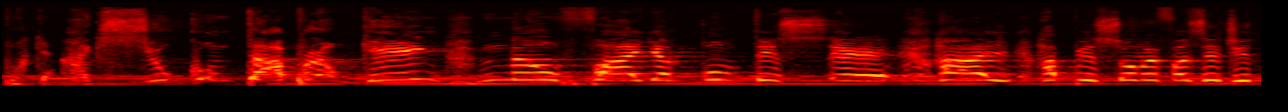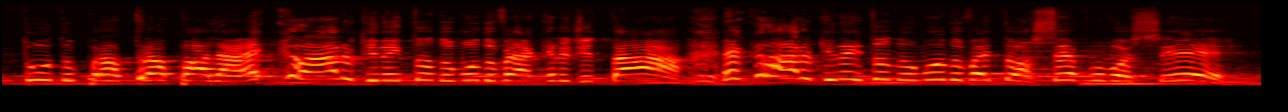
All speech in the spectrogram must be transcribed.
Porque, ai, se eu contar para alguém, não vai acontecer. Ai, a pessoa vai fazer de tudo para atrapalhar. É claro que nem todo mundo vai acreditar. É claro que nem todo mundo vai torcer por você.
